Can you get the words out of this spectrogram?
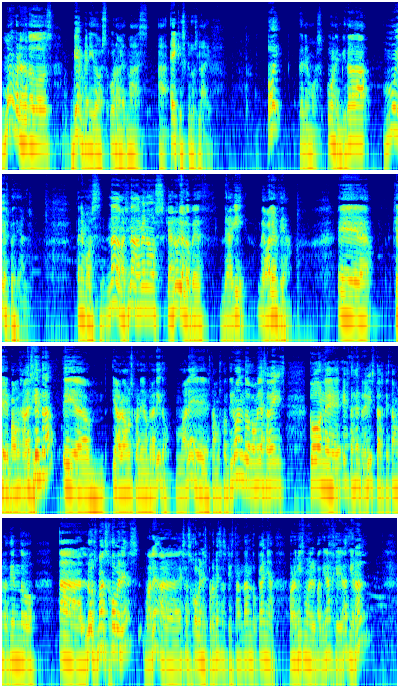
Muy buenas a todos, bienvenidos una vez más a X Cruise Live. Hoy tenemos una invitada muy especial. Tenemos nada más y nada menos que a Nuria López, de aquí, de Valencia. Eh, que vamos a ver si entra y, eh, y hablamos con ella un ratito, ¿vale? Eh, Estamos continuando, como ya sabéis, con estas entrevistas que estamos haciendo a los más jóvenes, ¿vale? A esas jóvenes promesas que están dando caña ahora mismo en el patinaje nacional.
